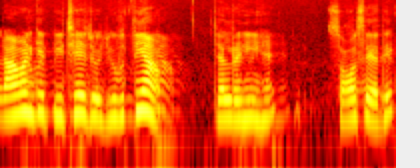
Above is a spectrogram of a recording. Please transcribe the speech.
रावण के पीछे जो युवतियाँ चल रही हैं, सौ से अधिक,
